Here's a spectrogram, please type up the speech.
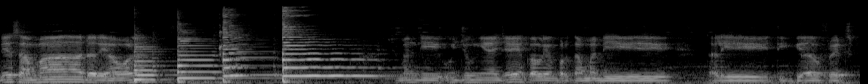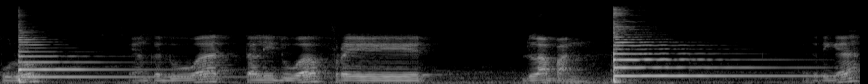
Dia sama dari awalnya cuman di ujungnya aja yang kalau yang pertama di tali 3 fret 10 yang kedua tali 2 fret 8 ketiga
